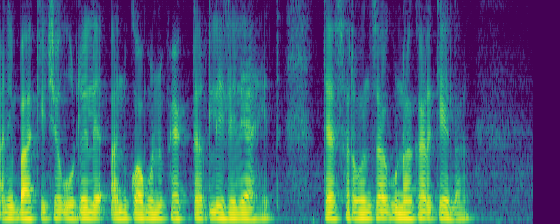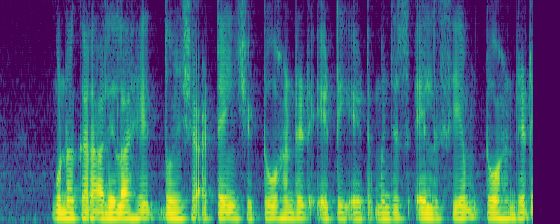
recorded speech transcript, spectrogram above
आणि बाकीचे उरलेले अनकॉमन फॅक्टर लिहिलेले आहेत. त्या सर्वांचा गुणाकार केला. गुणाकार आलेला आहे दोनशे अठ्ठ्याऐंशी टू हंड्रेड एटी एट म्हणजेच L C M two hundred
